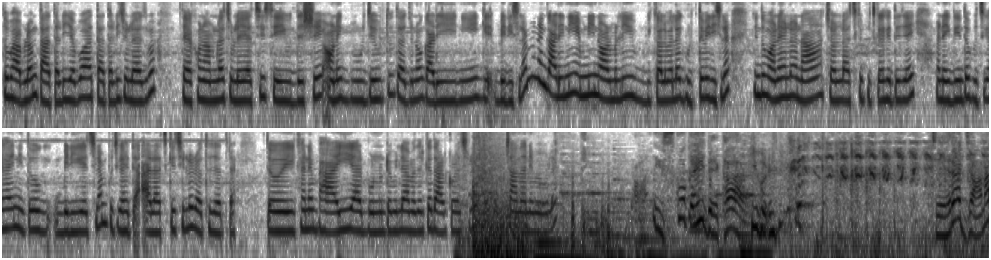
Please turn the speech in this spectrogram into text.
তো ভাবলাম তাড়াতাড়ি যাবো আর তাড়াতাড়ি চলে আসবো তো এখন আমরা চলে যাচ্ছি সেই উদ্দেশ্যে অনেক দূর যেহেতু তার জন্য গাড়ি নিয়ে গে- বেরিয়েছিলাম মানে গাড়ি নিয়ে এমনি নর্মালি বিকালবেলা ঘুরতে বেরিয়েছিলাম কিন্তু মনে হলো না চল আজকে ফুচকা খেতে যাই অনেক দিন তো ফুচকা খাইনি তো বেরিয়ে গেছিলাম ফুচকা খেতে আর আজকে ছিল রথযাত্রা তো এইখানে ভাই আর বোনটা মিলে আমাদেরকে দাঁড় করেছিল চাঁদা নেবে বলে इसको कहीं देखा है চেহারা জানা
